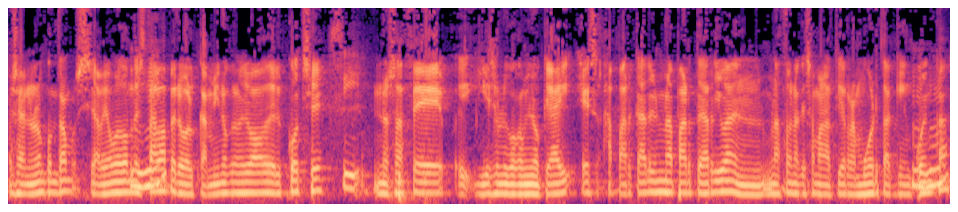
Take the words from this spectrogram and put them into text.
O sea, no lo encontramos, sabíamos dónde estaba, pero el camino que nos llevaba del coche nos hace, y es el único camino que hay, es aparcar en una parte de arriba, en una zona que se llama la Tierra Muerta aquí en Cuenca,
